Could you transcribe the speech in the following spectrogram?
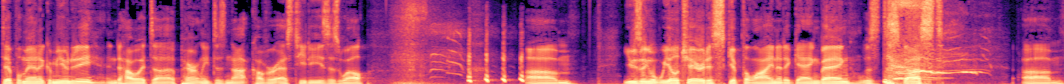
diplomatic immunity and how it uh, apparently does not cover STDs as well. um, using a wheelchair to skip the line at a gangbang was discussed. um,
